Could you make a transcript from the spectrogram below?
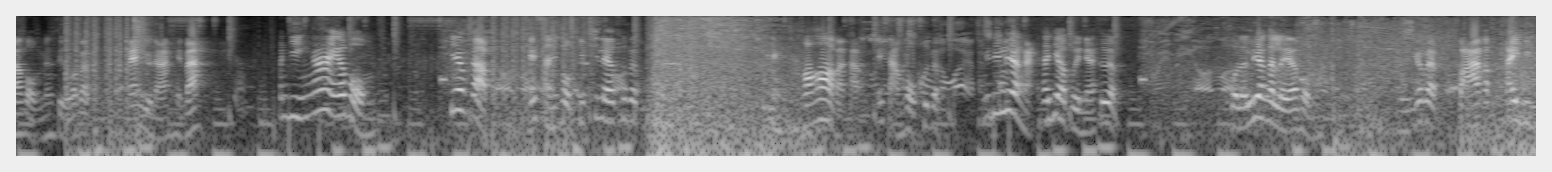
ครับผมยังถือว่าแบบแม่นอยู่นะเห็นปะมันยิงง่ายครับผม เทียบกับ S36 คลิปที่แล้วคือแบบอย่างชอบอะครับ S36 คือแบบไม่ได้เรื่องอะถ้าเทียบกับปืนเนี้ยคือแบบคนละเรื่องกันเลยครับผมมันก็แบบฟ้ากับใต้ดิน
